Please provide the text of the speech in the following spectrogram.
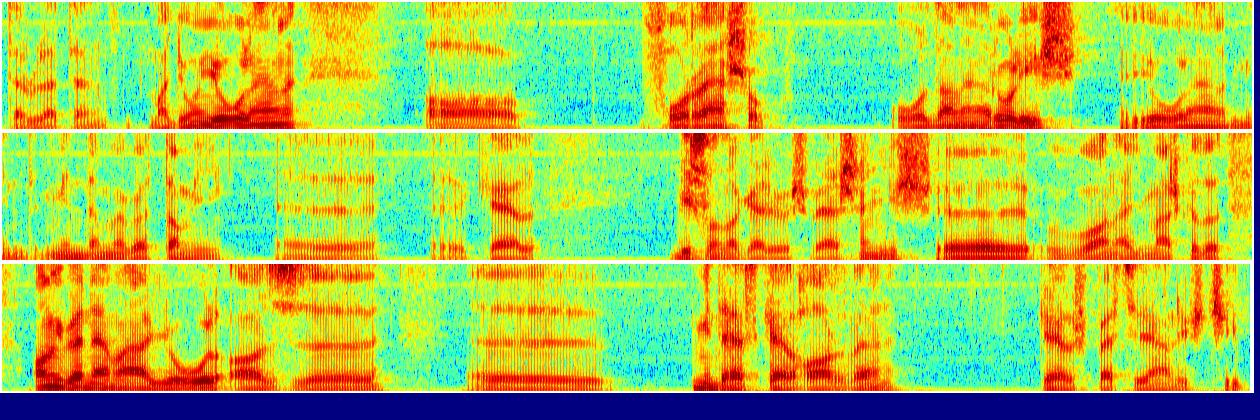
területen nagyon jól áll, a források oldaláról is jól áll mind, minden mögött, ami kell. Viszonylag erős verseny is van egymás között. Amiben nem áll jól, az mindehhez kell hardware, kell speciális chip,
